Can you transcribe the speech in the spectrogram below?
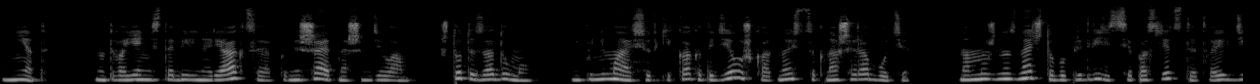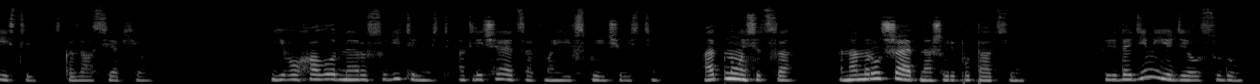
«Нет, но твоя нестабильная реакция помешает нашим делам. Что ты задумал? Не понимаю все-таки, как эта девушка относится к нашей работе. Нам нужно знать, чтобы предвидеть все последствия твоих действий, — сказал Серхио. Его холодная рассудительность отличается от моей вспыльчивости. Относится. Она нарушает нашу репутацию. Передадим ее дело суду.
